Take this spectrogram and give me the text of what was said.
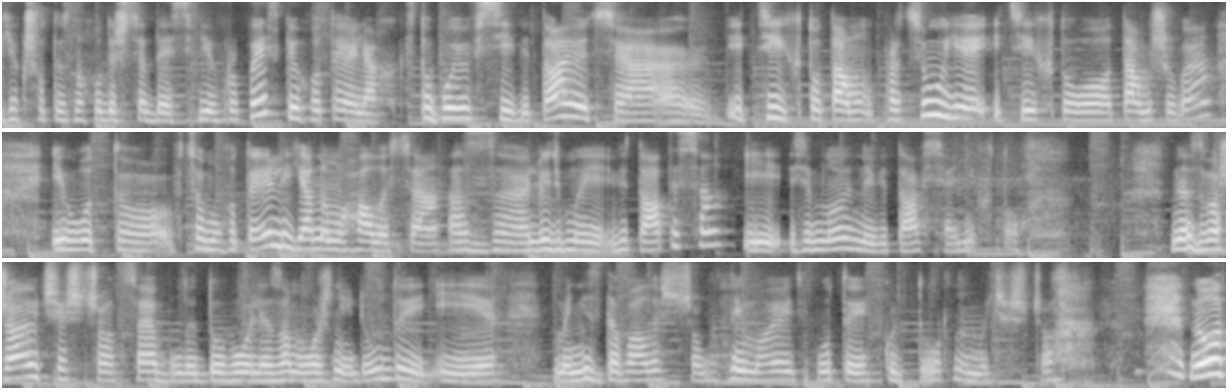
якщо ти знаходишся десь в європейських готелях, з тобою всі вітаються, е, і ті, хто там працює, і ті, хто там живе. І от е, в цьому готелі я намагалася з людьми вітатися, і зі мною не вітався ніхто. Незважаючи, що це були доволі заможні люди, і мені здавалося, що вони мають бути культурними чи що. Ну, от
